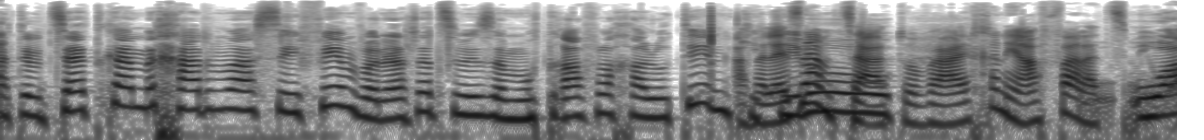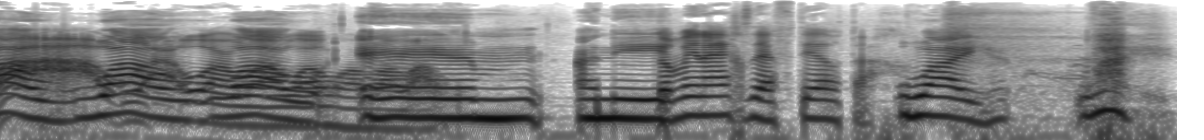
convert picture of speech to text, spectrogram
את המצאת כאן אחד מהסעיפים, ואני אומרת לעצמי, זה מוטרף לחלוטין, אבל כאילו... איזה המצאה טובה, איך אני עפה על עצמי. וואו, וואו, וואו, וואו. וואו, וואו. אמ, אני... לא מבינה איך זה יפתיע אותך. וואי, וואי.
